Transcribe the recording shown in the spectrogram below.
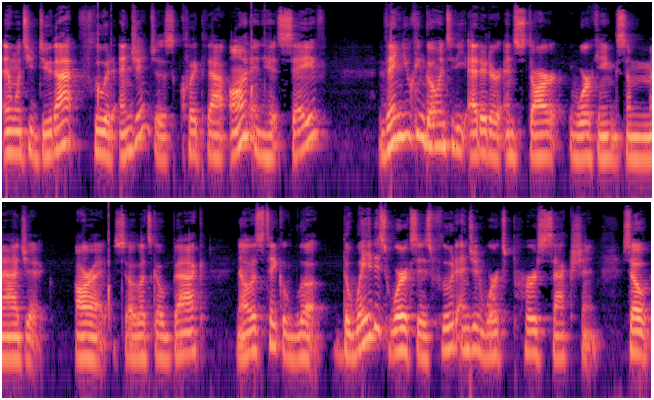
And once you do that, Fluid Engine, just click that on and hit save. Then you can go into the editor and start working some magic. All right, so let's go back. Now let's take a look. The way this works is Fluid Engine works per section. So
